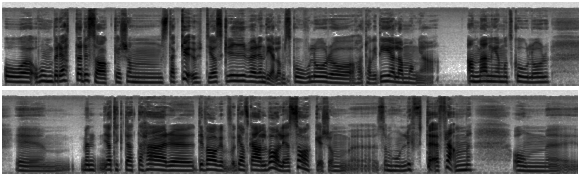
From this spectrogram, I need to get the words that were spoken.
Och hon berättade saker som stack ut. Jag skriver en del om skolor och har tagit del av många anmälningar mot skolor. Ehm, men jag tyckte att det här det var ganska allvarliga saker som, som hon lyfte fram. Om eh,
